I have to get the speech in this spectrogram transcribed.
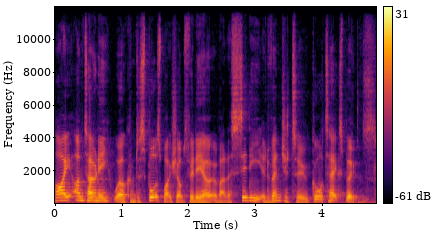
Hi, I'm Tony. Welcome to Sports Bike Shop's video about the Sidi Adventure 2 Gore-Tex boots.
